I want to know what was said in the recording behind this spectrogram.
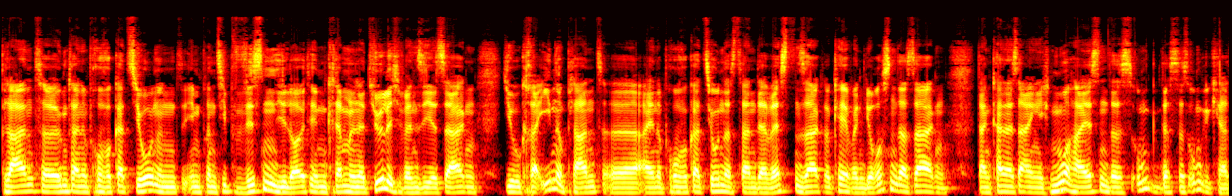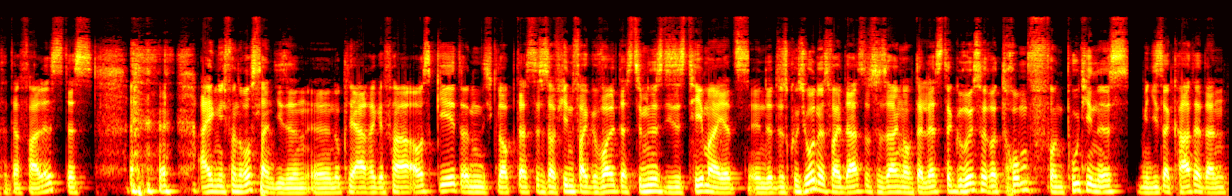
plant irgendeine Provokation und im Prinzip wissen die Leute im Kreml natürlich, wenn sie jetzt sagen, die Ukraine plant äh, eine Provokation, dass dann der Westen sagt, okay, wenn die Russen das sagen, dann kann das eigentlich nur heißen, dass, um, dass das Umgekehrte der Fall ist, dass eigentlich von Russland diese äh, nukleare Gefahr ausgeht. Und ich glaube, das ist auf jeden Fall gewollt, dass zumindest dieses Thema jetzt in der Diskussion ist, weil da sozusagen sozusagen auch der letzte größere Trumpf von Putin ist, mit dieser Karte dann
